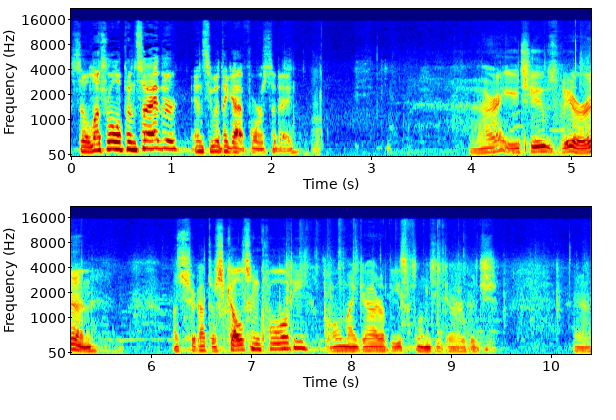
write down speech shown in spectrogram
So let's roll up inside there and see what they got for us today. All right, YouTubes, we are in. Let's check out their skeleton quality. Oh my God, are these flimsy garbage? Yeah.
